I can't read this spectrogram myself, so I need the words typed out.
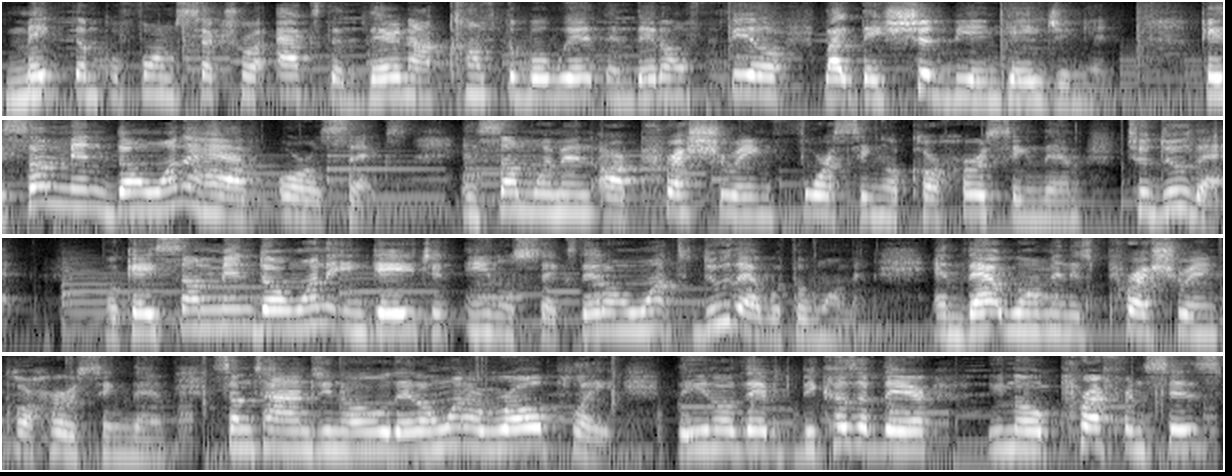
make them perform sexual acts that they're not comfortable with and they don't feel like they should be engaging in. Okay, some men don't want to have oral sex, and some women are pressuring, forcing, or coercing them to do that. Okay, some men don't want to engage in anal sex. They don't want to do that with a woman. And that woman is pressuring, coercing them. Sometimes, you know, they don't want to role play. They, you know, they because of their, you know, preferences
